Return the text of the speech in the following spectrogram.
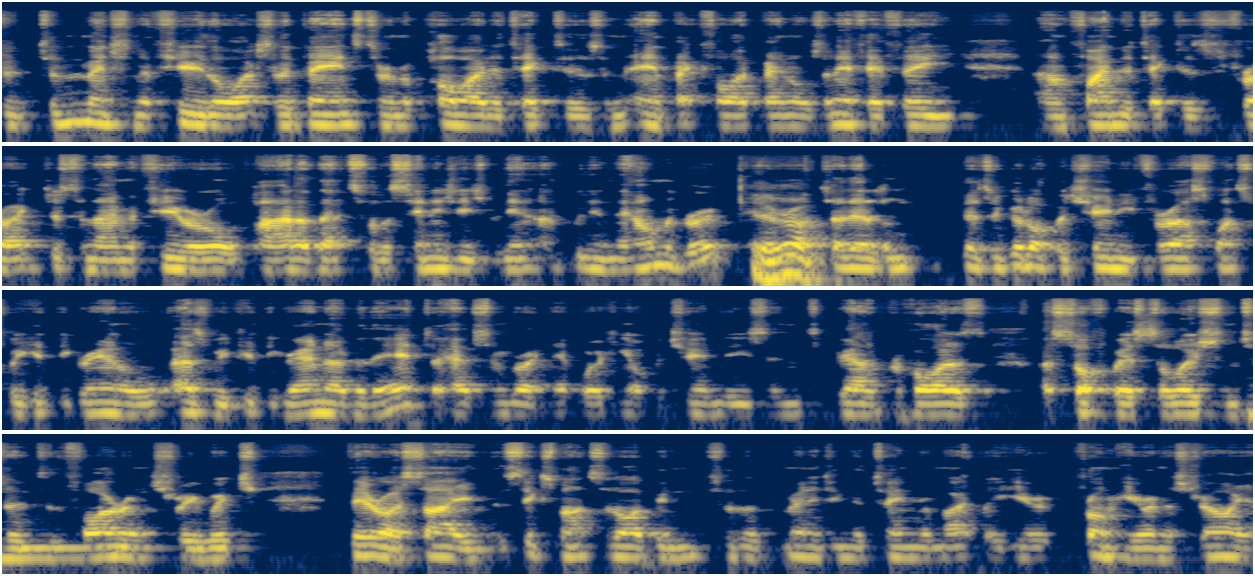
to, to, mention a few, the likes of Advanced and Apollo detectors and AMPAC fire panels and FFE um, flame detectors, for, just to name a few, are all part of that sort of synergies within within the Halma group. Yeah, right. So there's a, there's a good opportunity for us once we hit the ground or as we hit the ground over there to have some great networking opportunities and to be able to provide us a software solution to, to the fire industry, which there I say, the six months that I've been sort of managing the team remotely here from here in Australia,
